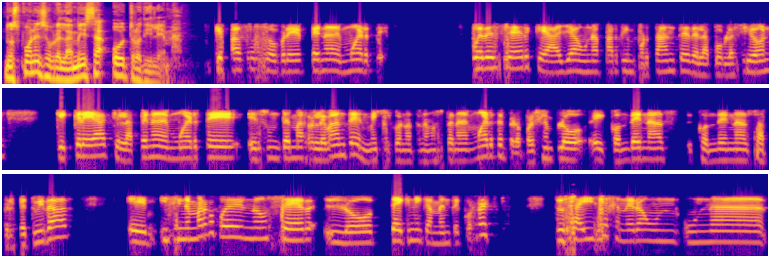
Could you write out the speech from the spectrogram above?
nos pone sobre la mesa otro dilema. ¿Qué pasa sobre pena de muerte? Puede ser que haya una parte importante de la población que crea que la pena de muerte es un tema relevante. En México no tenemos pena de muerte, pero por ejemplo, eh, condenas, condenas a perpetuidad. Eh, y sin embargo puede no ser lo técnicamente correcto. Entonces ahí se genera un, una,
